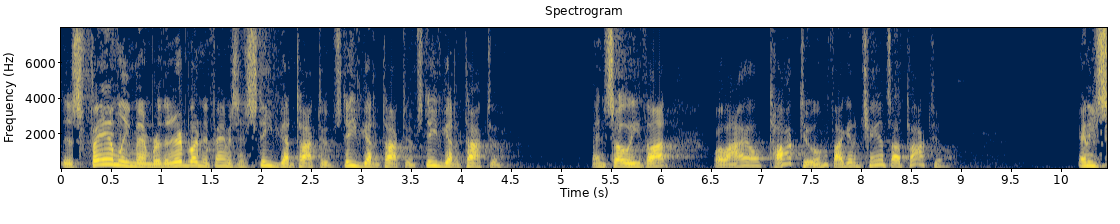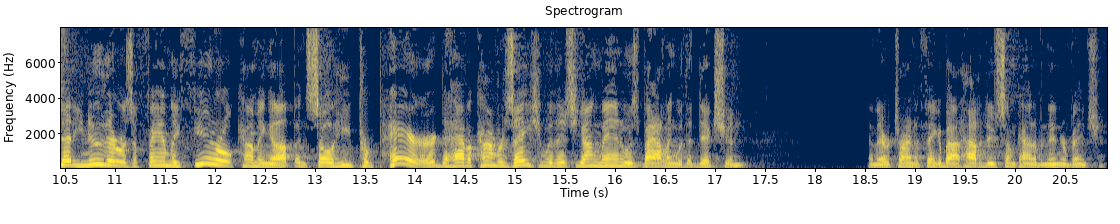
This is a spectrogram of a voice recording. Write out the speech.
this family member that everybody in the family says, Steve, you got to talk to him. Steve, you got to talk to him. Steve, you got to talk to him. And so he thought, well, I'll talk to him. If I get a chance, I'll talk to him. And he said he knew there was a family funeral coming up, and so he prepared to have a conversation with this young man who was battling with addiction. And they were trying to think about how to do some kind of an intervention.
